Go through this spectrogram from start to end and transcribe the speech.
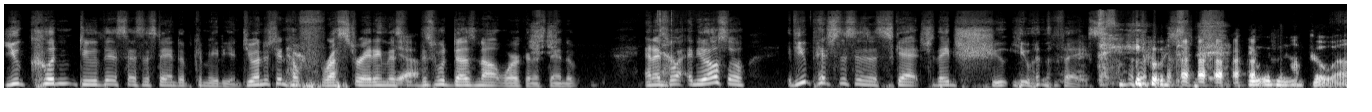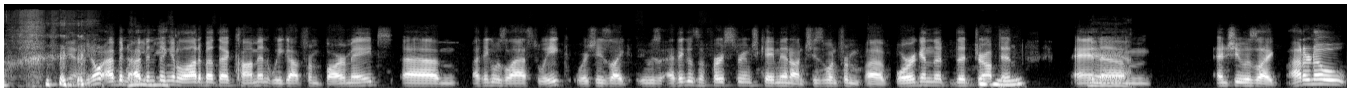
you couldn't do this as a stand-up comedian. Do you understand how frustrating this? Yeah. This would does not work in a stand-up. And I swear, and you also, if you pitch this as a sketch, they'd shoot you in the face. it, would, it would not go well. Yeah. You know, I've been What I've been mean? thinking a lot about that comment we got from Barmaid. Um, I think it was last week, where she's like, it was I think it was the first stream she came in on. She's the one from uh, Oregon that, that dropped in, and Yeah, yeah, yeah. um, and she was like, I don't know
